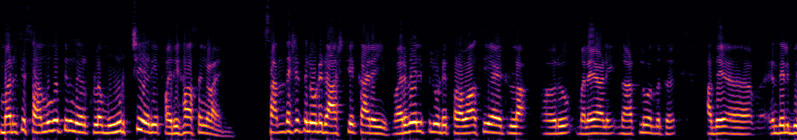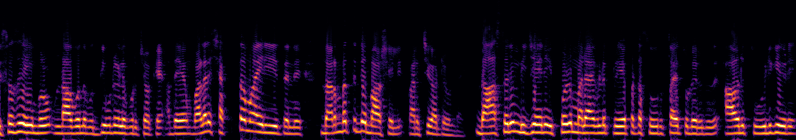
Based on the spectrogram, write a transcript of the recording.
മറിച്ച് സമൂഹത്തിന് നേർക്കുള്ള മൂർച്ചയേറിയ പരിഹാസങ്ങളായിരുന്നു. സന്ദേശത്തിലൂടെ രാഷ്ട്രീയക്കാരെയും വരവേൽപ്പിലൂടെ പ്രവാസിയായിട്ടുള്ള ഒരു മലയാളി നാട്ടിൽ വന്നിട്ട് അദ്ദേഹം എന്തെങ്കിലും ബിസിനസ് ചെയ്യുമ്പോൾ ഉണ്ടാകുന്ന ബുദ്ധിമുട്ടുകളെ കുറിച്ചൊക്കെ അദ്ദേഹം വളരെ ശക്തമായ രീതിയിൽ തന്നെ നർമ്മത്തിന്റെ ഭാഷയിൽ വരച്ചു കാട്ടുകയുണ്ടായി. ദാസനും വിജയനും ഇപ്പോഴും മലയാളികളുടെ പ്രിയപ്പെട്ട സുഹൃത്തായി തുടരുന്നത് ആ ഒരു തൂലികയുടെ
